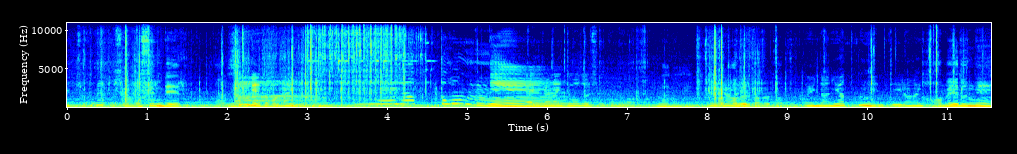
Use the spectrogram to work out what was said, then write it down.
えチョコレートしかないおせんべいせんべいとかないよそんなのやっとんねえいらないってことでしょこ何あ食べる食べる食べる。何やってんねんっていらない食べるね。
